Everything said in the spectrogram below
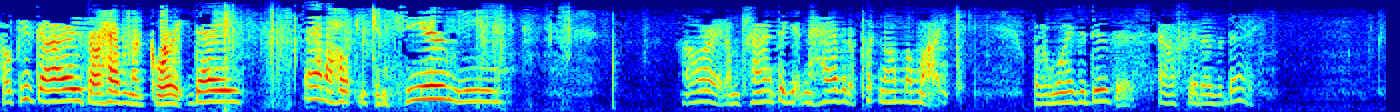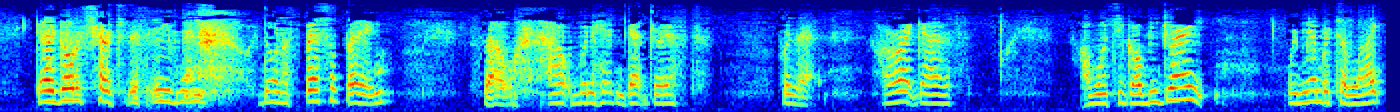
Hope you guys are having a great day, and I hope you can hear me. All right, I'm trying to get in the habit of putting on my mic, but I wanted to do this outfit of the day. Got to go to church this evening. We're doing a special thing, so I went ahead and got dressed for that. All right, guys. I want you to go be great. Remember to like,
